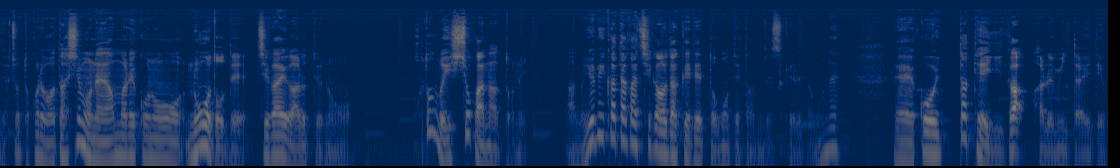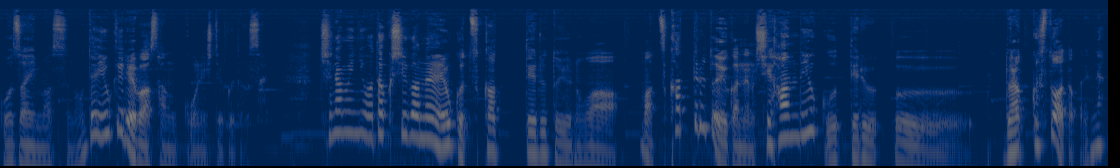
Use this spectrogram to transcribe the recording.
いや、ちょっとこれ私もね、あんまりこの濃度で違いがあるっていうのを、ほとんど一緒かなとね、あの、呼び方が違うだけでと思ってたんですけれどもね。えー、こういった定義があるみたいでございますので、よければ参考にしてください。ちなみに私がね、よく使ってるというのは、まあ使ってるというかね、市販でよく売ってる、ドラッグストアとかでね、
